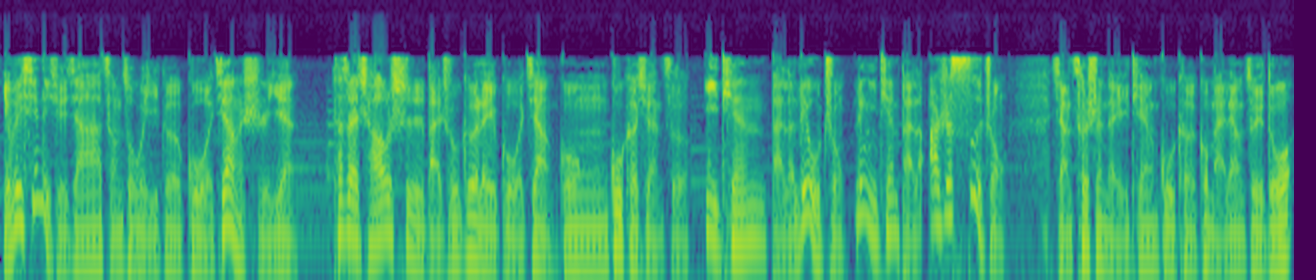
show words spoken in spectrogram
有位心理学家曾做过一个果酱实验，他在超市摆出各类果酱供顾客选择，一天摆了六种，另一天摆了二十四种，想测试哪一天顾客购买量最多。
